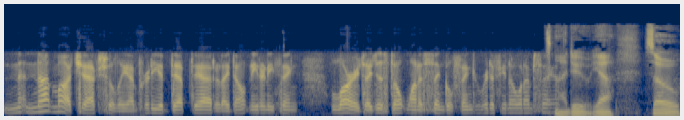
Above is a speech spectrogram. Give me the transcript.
N- not much, actually. I'm pretty adept at it. I don't need anything large. I just don't want a single finger it, if you know what I'm saying. I do, yeah. So,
